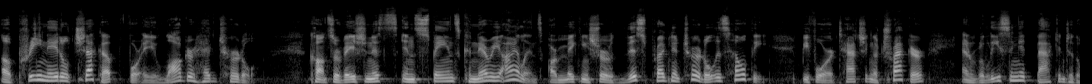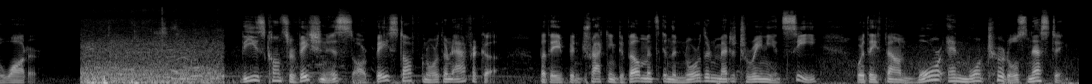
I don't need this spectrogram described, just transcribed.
A prenatal checkup for a loggerhead turtle. Conservationists in Spain's Canary Islands are making sure this pregnant turtle is healthy before attaching a tracker and releasing it back into the water. These conservationists are based off northern Africa, but they've been tracking developments in the northern Mediterranean Sea where they found more and more turtles nesting.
